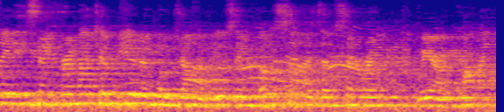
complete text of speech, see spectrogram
Ladies, thank you very much. A beautiful job using both sides of centering. We are calling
